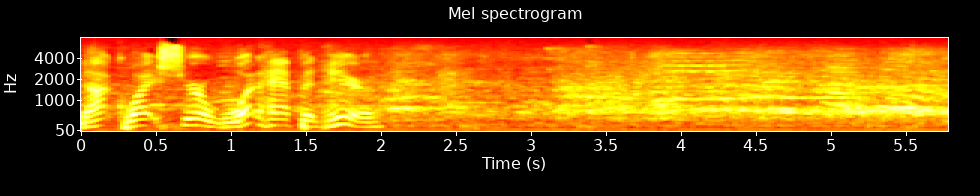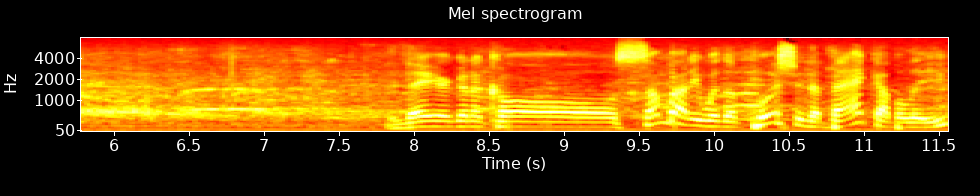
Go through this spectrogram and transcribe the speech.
Not quite sure what happened here. They are going to call somebody with a push in the back, I believe.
